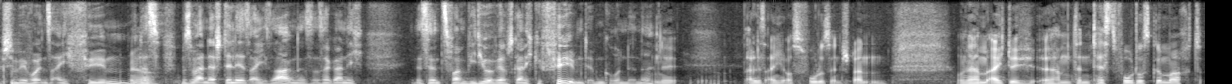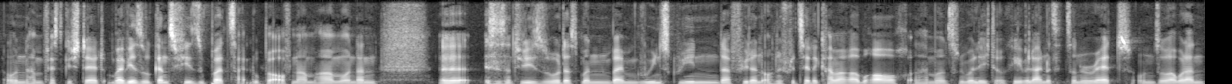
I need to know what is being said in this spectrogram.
Stimmt, wir wollten es eigentlich filmen. Ja. Das müssen wir an der Stelle jetzt eigentlich sagen. Das ist ja gar nicht, das ist ja zwar ein Video, wir haben es gar nicht gefilmt im Grunde. Ne? Nee, alles eigentlich aus Fotos entstanden. Und dann haben eigentlich durch, äh, haben dann Testfotos gemacht und haben festgestellt, weil wir so ganz viel Super-Zeitlupe-Aufnahmen haben. Und dann äh, ist es natürlich so, dass man beim Greenscreen dafür dann auch eine spezielle Kamera braucht. Und dann haben wir uns dann überlegt, okay, wir leihen uns jetzt so eine Red und so, aber dann,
